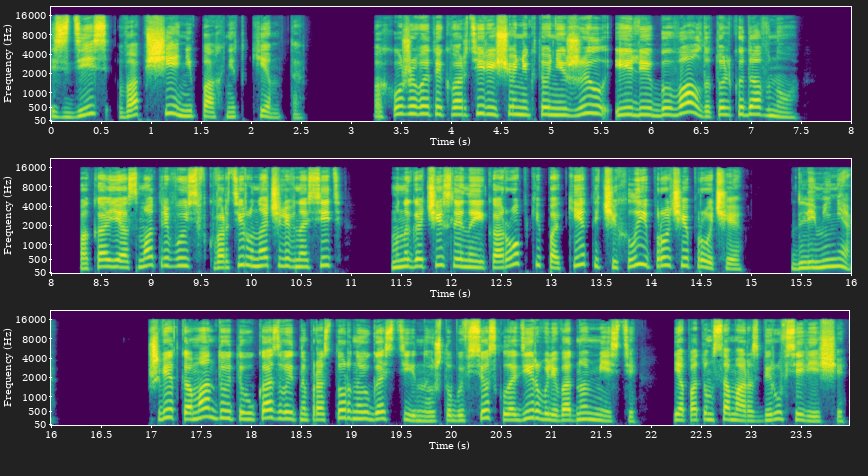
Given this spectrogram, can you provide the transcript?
Здесь вообще не пахнет кем-то. Похоже, в этой квартире еще никто не жил или бывал, да только давно. Пока я осматриваюсь, в квартиру начали вносить многочисленные коробки, пакеты, чехлы и прочее-прочее. Для меня. Швед командует и указывает на просторную гостиную, чтобы все складировали в одном месте. Я потом сама разберу все вещи.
